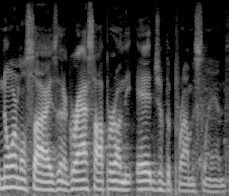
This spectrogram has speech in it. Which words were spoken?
normal size than a grasshopper on the edge of the promised land.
